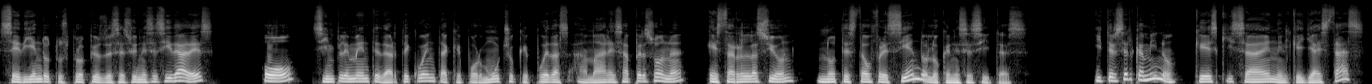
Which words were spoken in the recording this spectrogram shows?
cediendo tus propios deseos y necesidades, o simplemente darte cuenta que por mucho que puedas amar a esa persona, esta relación no te está ofreciendo lo que necesitas. Y tercer camino, que es quizá en el que ya estás,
